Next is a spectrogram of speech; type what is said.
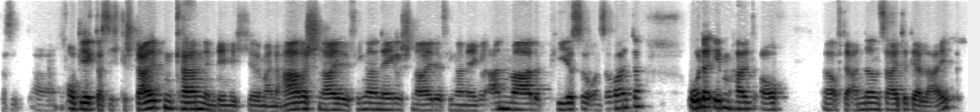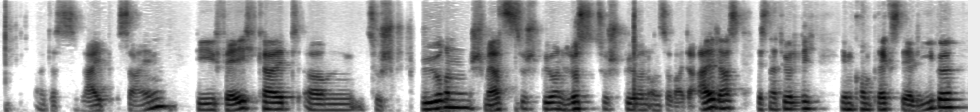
das äh, Objekt, das ich gestalten kann, indem ich äh, meine Haare schneide, Fingernägel schneide, Fingernägel anmale, pierce und so weiter. Oder eben halt auch auf der anderen Seite der Leib, das Leibsein, die Fähigkeit ähm, zu spüren, Schmerz zu spüren, Lust zu spüren und so weiter. All das ist natürlich im Komplex der Liebe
